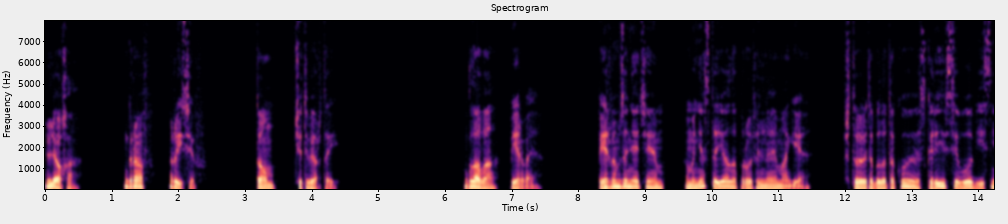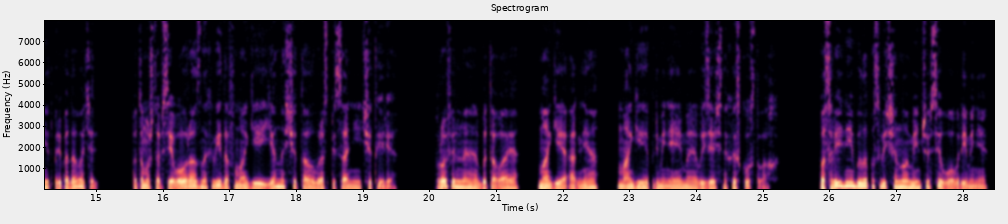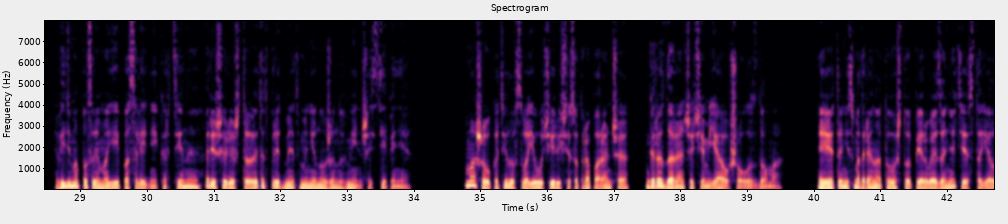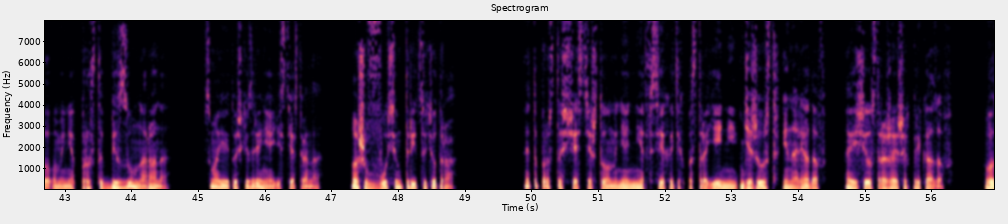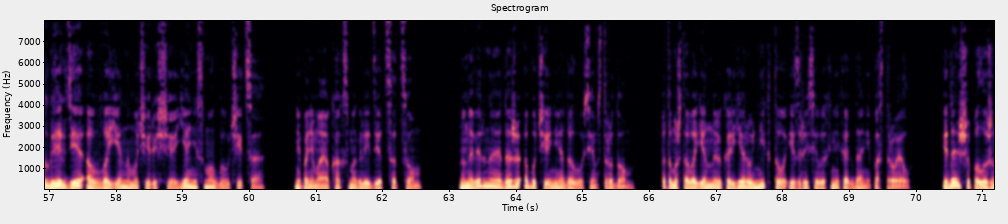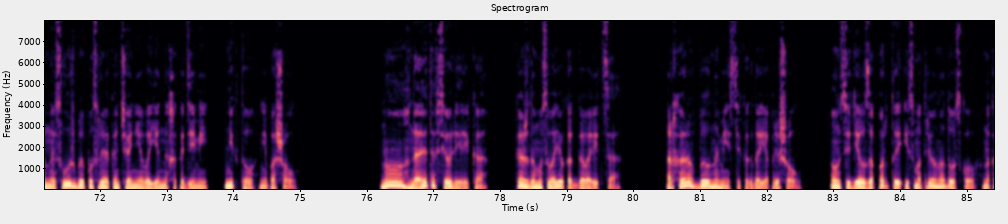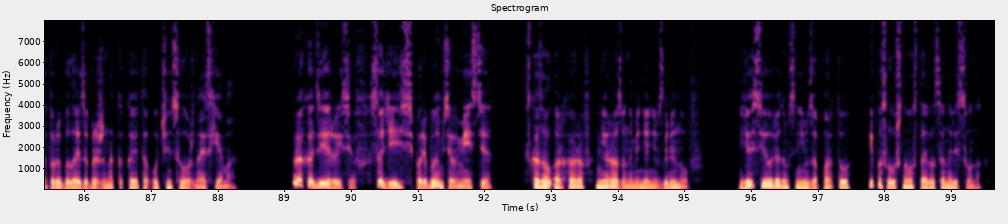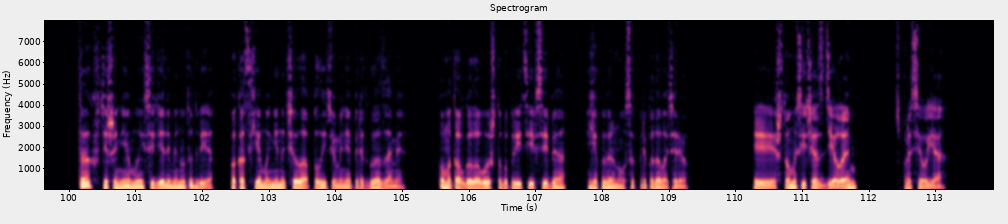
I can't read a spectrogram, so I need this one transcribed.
Леха. Граф Рысев. Том 4. Глава 1. Первым занятием меня стояла профильная магия. Что это было такое, скорее всего, объяснит преподаватель, потому что всего разных видов магии я насчитал в расписании четыре. Профильная, бытовая, магия огня, магия, применяемая в изящных искусствах. Последней было посвящено меньше всего времени. Видимо, после моей последней картины решили, что этот предмет мне нужен в меньшей степени. Маша укатила в свое училище с утра пораньше, гораздо раньше, чем я ушел из дома. И это несмотря на то, что первое занятие стояло у меня просто безумно рано. С моей точки зрения, естественно. Аж в 8.30 утра. Это просто счастье, что у меня нет всех этих построений, дежурств и нарядов, а еще строжайших приказов. Вот где-где, а в военном училище я не смог бы учиться. Не понимаю, как смогли дед с отцом. Но, наверное, даже обучение далось им с трудом, потому что военную карьеру никто из Рысевых никогда не построил. И дальше положенной службы после окончания военных академий никто не пошел. Ну, да это все лирика. Каждому свое, как говорится. Архаров был на месте, когда я пришел. Он сидел за партой и смотрел на доску, на которой была изображена какая-то очень сложная схема. «Проходи, Рысев, садись, полюбуемся вместе», — сказал Архаров, ни разу на меня не взглянув. Я сел рядом с ним за парту и послушно уставился на рисунок. Так в тишине мы сидели минуты две, пока схема не начала плыть у меня перед глазами. Помотав головой, чтобы прийти в себя, я повернулся к преподавателю. «И что мы сейчас делаем?» — спросил я.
